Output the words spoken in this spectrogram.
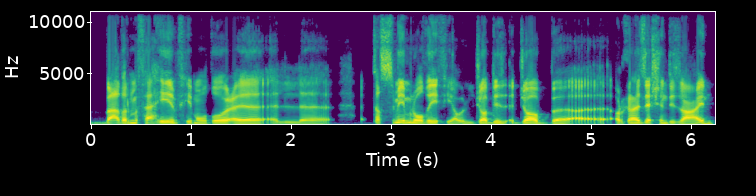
بعض المفاهيم في موضوع ال- التصميم الوظيفي أو ال job ال job organization design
